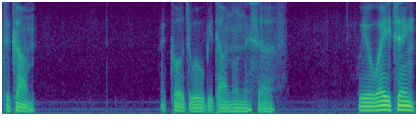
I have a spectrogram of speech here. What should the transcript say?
to come. That God's will be done on this earth. We are waiting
